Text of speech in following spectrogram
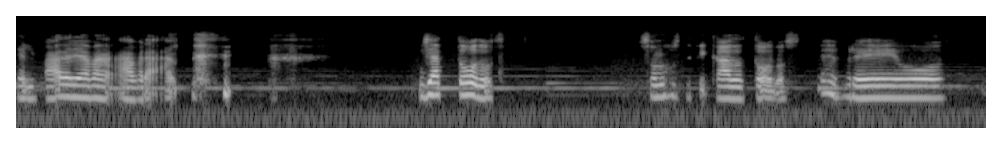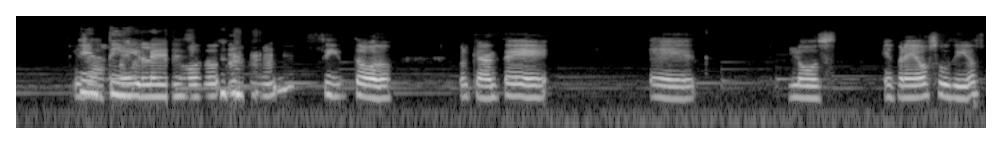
El Padre Abraham. ya todos somos justificados todos, hebreos, gentiles, sí, todo. porque antes eh, los hebreos judíos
